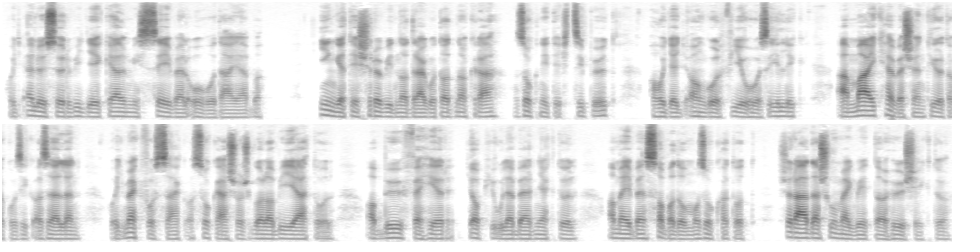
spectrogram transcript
hogy először vigyék el Miss Szével óvodájába. Inget és rövid nadrágot adnak rá, zoknit és cipőt, ahogy egy angol fiúhoz illik, ám Mike hevesen tiltakozik az ellen, hogy megfosszák a szokásos galabíjától, a bő fehér, gyapjú lebernyektől, amelyben szabadon mozoghatott, s ráadásul megvédte a hőségtől.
